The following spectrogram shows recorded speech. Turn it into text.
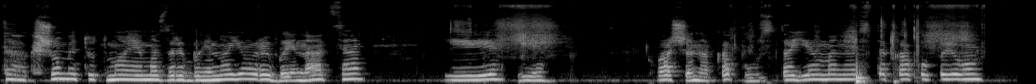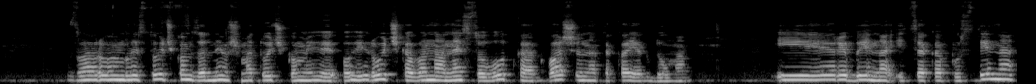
Так, що ми тут маємо з рибиною? Рибина ця і, і квашена капуста є в мене ось така купила. З лавровим листочком, з одним шматочком огірочка. Вона не солодка, а квашена, така, як вдома. І рибина, і ця капустина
